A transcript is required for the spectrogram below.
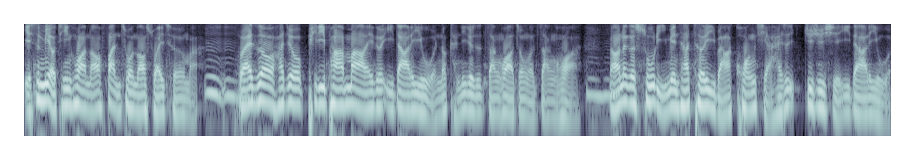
也是没有听话，然后犯错，然后摔车嘛，嗯嗯，回来之后他就噼里啪啦骂了一堆意大利文，那肯定就是脏话中的脏话，嗯，然后那个书里面他特意把它框起来，还是继续写意大利文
